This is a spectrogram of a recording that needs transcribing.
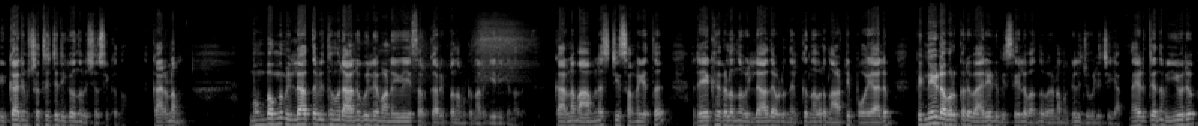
ഇക്കാര്യം ശ്രദ്ധിച്ചിരിക്കുമെന്ന് വിശ്വസിക്കുന്നു. കാരണം മുമ്പൊന്നും ഇല്ലാത്ത വിധം ഒരു ആനുകൂല്യമാണ് യു എ സർക്കാർ ഇപ്പോൾ നമുക്ക് നൽകിയിരിക്കുന്നത്. കാരണം ആംനസ്റ്റി സമയത്ത് രേഖകളൊന്നുമില്ലാതെ അവിടെ നിൽക്കുന്നവർ നാട്ടിൽ പോയാലും പിന്നീട് അവർക്കൊരു വാലിഡ് വിസയിൽ വന്ന് വേണമെങ്കിൽ ജോലി ചെയ്യാം. നേരത്തെ ഒന്നും ഈ ഒരു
